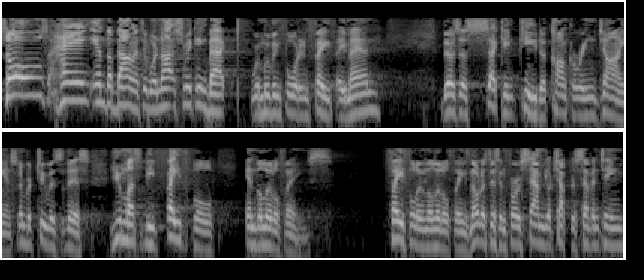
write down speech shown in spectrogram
Souls hang in the balance and we're not shrinking back. We're moving forward in faith. Amen. There's a second key to conquering giants. Number two is this. You must be faithful in the little things. Faithful in the little things. Notice this in 1 Samuel chapter 17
